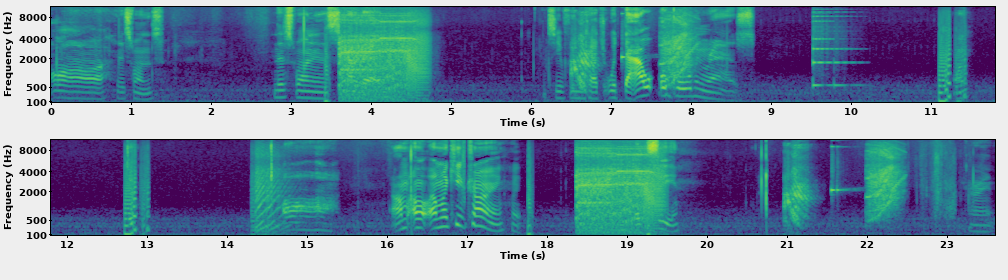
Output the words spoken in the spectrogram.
Aw, this one's. This one is kind of bad. Let's see if we can catch it without a golden razz. One. Two. Aw. I'm, I'm, gonna keep trying. Wait. Let's see. Alright.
